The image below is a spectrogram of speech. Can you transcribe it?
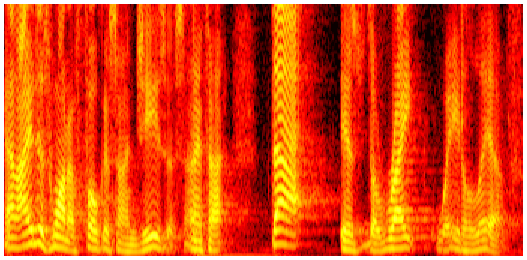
And I just want to focus on Jesus. And I thought, that is the right way to live.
